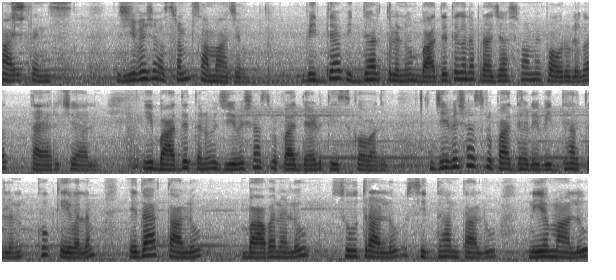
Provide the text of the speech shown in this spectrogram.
హాయ్ ఫ్రెండ్స్. జీవశాస్త్రం సమాజం. విద్య విద్యార్థులను బాధ్యత గల ప్రజాస్వామ్య పౌరులుగా తయారు చేయాలి. ఈ బాధ్యతను జీవశాస్త్ర ఉపాధ్యాయుడు తీసుకోవాలి. జీవశాస్త్ర ఉపాధ్యాయుడు విద్యార్థులకు కేవలం యథార్థాలు భావనలు సూత్రాలు సిద్ధాంతాలు నియమాలు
